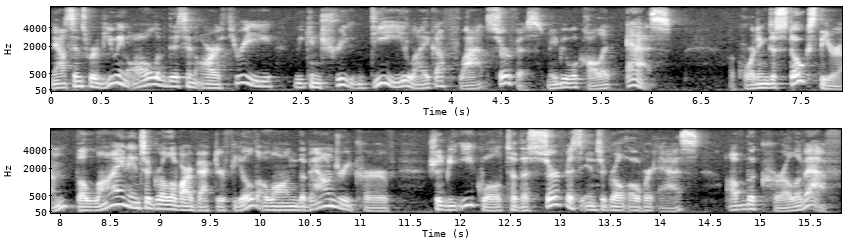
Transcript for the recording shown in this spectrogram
Now, since we're viewing all of this in R3, we can treat D like a flat surface. Maybe we'll call it S. According to Stokes' theorem, the line integral of our vector field along the boundary curve should be equal to the surface integral over S of the curl of F.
